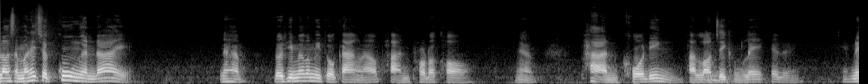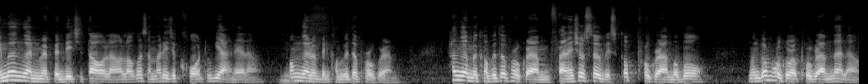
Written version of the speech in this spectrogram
เราสามารถที่จะกู้เงินได้นะครับ โดยที่ไม่ต้องมีตัวกลางแล้วผ่านโปรโตคอลนะครับผ่าน coding ผ่าน logic ของเลขได้เลย ในเมื่อเงินมันเป็นดิจิตอลแล้วเราก็สามารถที่จะโค้ดทุกอย่างได้แล้ว เพราะเงินมันเป็น computer program ถ้าเงินเป็น computer program financial service ก็ programmable มันก็โปรแกรมได้แล้ว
